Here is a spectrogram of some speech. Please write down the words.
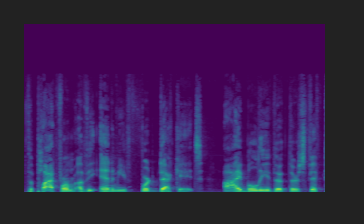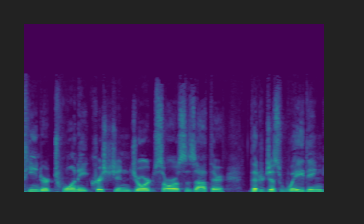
the platform of the enemy for decades. I believe that there's 15 or 20 Christian George Soroses out there that are just waiting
